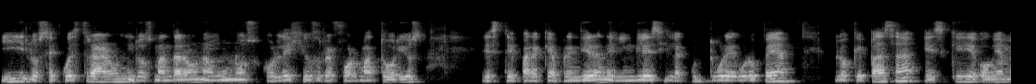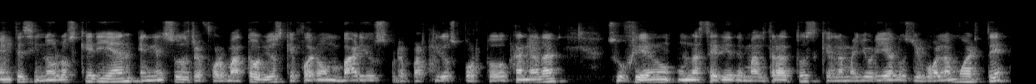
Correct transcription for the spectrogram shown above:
y los secuestraron y los mandaron a unos colegios reformatorios este, para que aprendieran el inglés y la cultura europea. Lo que pasa es que obviamente si no los querían en esos reformatorios, que fueron varios repartidos por todo Canadá, sufrieron una serie de maltratos que a la mayoría los llevó a la muerte,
